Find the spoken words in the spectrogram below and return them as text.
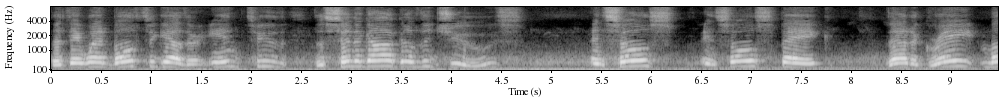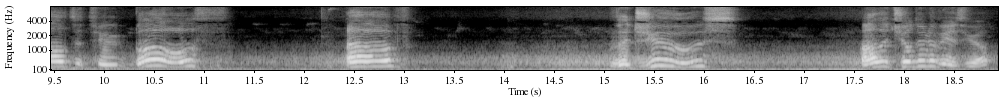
that they went both together into the synagogue of the Jews, and so, and so spake that a great multitude, both of the Jews, all the children of Israel,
